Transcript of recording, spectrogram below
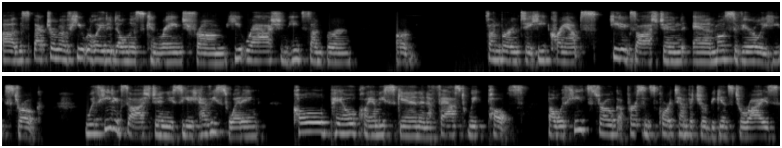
Uh, the spectrum of heat related illness can range from heat rash and heat sunburn, or sunburn to heat cramps, heat exhaustion, and most severely, heat stroke. With heat exhaustion, you see heavy sweating, cold, pale, clammy skin, and a fast, weak pulse. But with heat stroke, a person's core temperature begins to rise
